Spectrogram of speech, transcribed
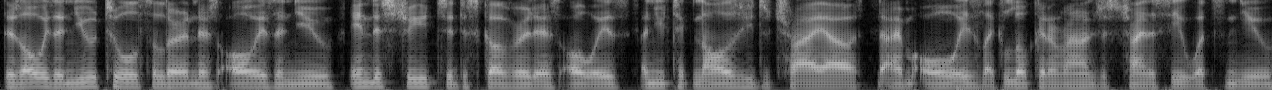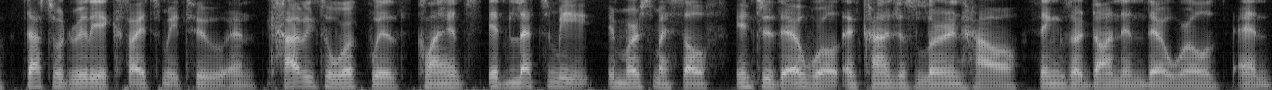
there's always a new tool to learn. There's always a new industry to discover. There's always a new technology to try out. I'm always like looking around, just trying to see what's new. That's what really excites me too. And having to work with clients, it lets me immerse myself into their world and kind of just learn how things are done in their world and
